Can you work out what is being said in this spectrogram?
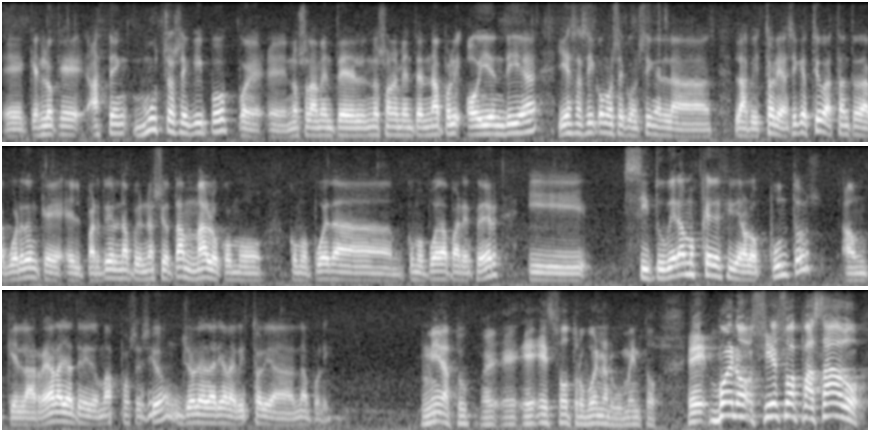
Eh, que es lo que hacen muchos equipos, pues eh, no solamente el, no solamente el Napoli hoy en día y es así como se consiguen las, las victorias. Así que estoy bastante de acuerdo en que el partido del Napoli no ha sido tan malo como, como, pueda, como pueda parecer y si tuviéramos que decidir a los puntos, aunque la Real haya tenido más posesión, yo le daría la victoria al Napoli. Mira tú, eh, eh, es otro buen argumento. Eh, bueno, si eso ha pasado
